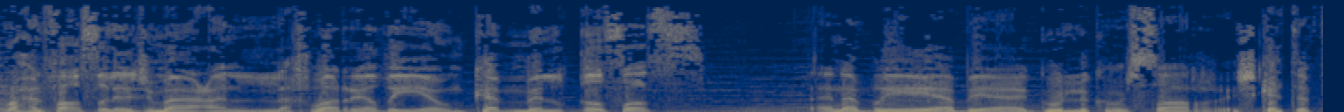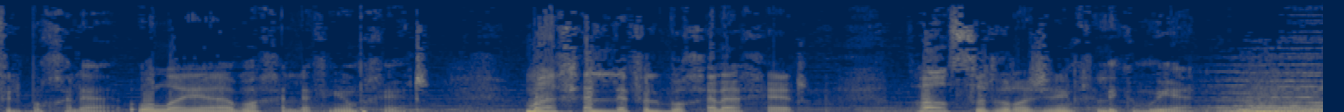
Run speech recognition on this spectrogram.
نروح الفاصل يا جماعة الأخبار الرياضية ونكمل قصص. أنا أبغي أبي أقول لكم إيش صار إيش كتب في البخلاء. والله يا ما خلى فيهم خير. ما خلى في البخلاء خير. فاصل وراجعين خليكم ويانا.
